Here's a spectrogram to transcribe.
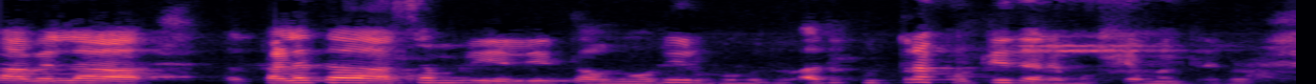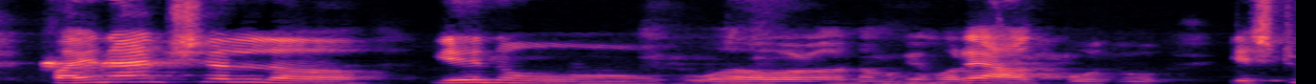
ತಾವೆಲ್ಲ ಕಳೆದ ಅಸೆಂಬ್ಲಿಯಲ್ಲಿ ತಾವು ನೋಡಿರಬಹುದು, ಅದಕ್ಕೆ ಉತ್ತರ ಕೊಟ್ಟಿದ್ದಾರೆ ಮುಖ್ಯಮಂತ್ರಿಗಳು. ಫೈನಾನ್ಷಿಯಲ್ ಏನು ನಮಗೆ ಹೊರೆ ಆಗ್ಬೋದು, ಎಷ್ಟು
